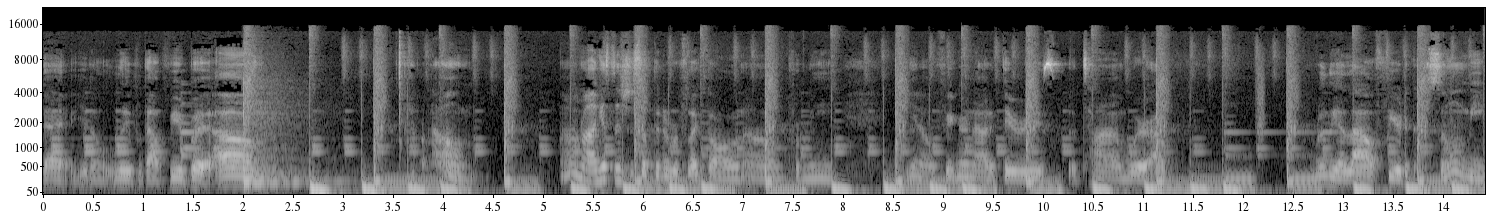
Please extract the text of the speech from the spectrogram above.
that, you know, live without fear. But um I don't know. I don't know. I guess it's just something to reflect on um, for me. You know, figuring out if there is a time where I really allowed fear to consume me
